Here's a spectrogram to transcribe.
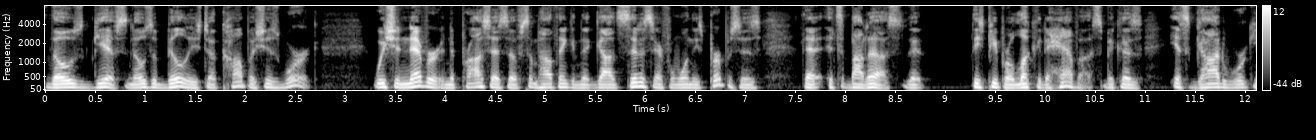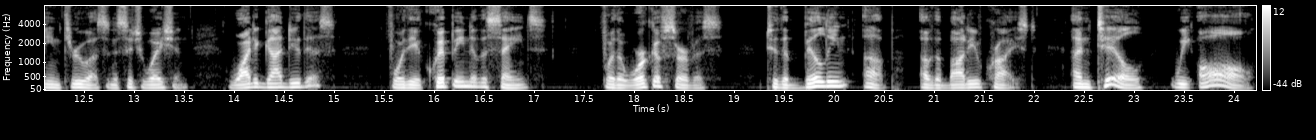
those gifts and those abilities to accomplish his work. We should never, in the process of somehow thinking that God sent us there for one of these purposes, that it's about us, that these people are lucky to have us because it's God working through us in a situation. Why did God do this? For the equipping of the saints, for the work of service, to the building up of the body of Christ until we all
